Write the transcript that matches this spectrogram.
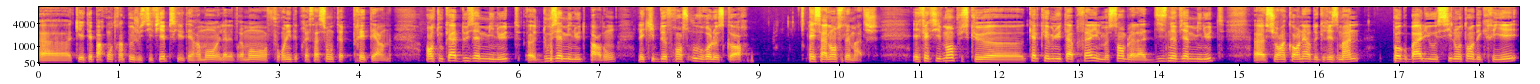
euh, qui était par contre un peu justifié parce qu'il était vraiment il avait vraiment fourni des prestations très ternes. En tout cas deuxième minute euh, douzième minute pardon l'équipe de France ouvre le score et ça lance le match. Effectivement puisque euh, quelques minutes après il me semble à la 19e minute euh, sur un corner de Griezmann Pogba lui aussi longtemps décrié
